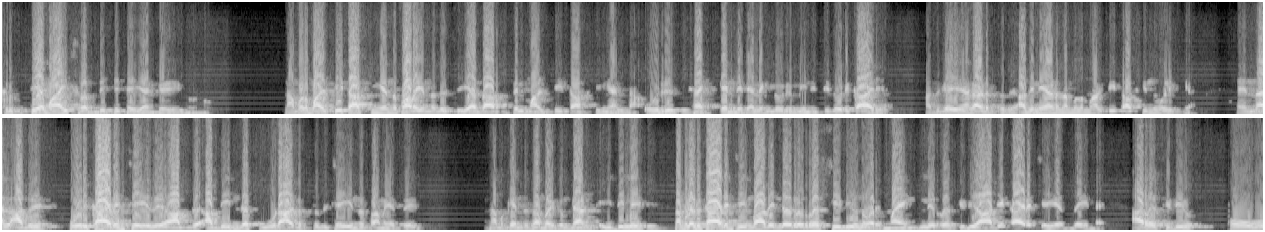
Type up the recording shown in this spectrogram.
കൃത്യമായി ശ്രദ്ധിച്ച് ചെയ്യാൻ കഴിയുള്ളൂ നമ്മൾ മൾട്ടി ടാസ്കിങ് എന്ന് പറയുന്നത് യഥാർത്ഥത്തിൽ മൾട്ടി ടാസ്കിങ് അല്ല. ഒരു സെക്കൻഡിൽ അല്ലെങ്കിൽ ഒരു മിനിറ്റിൽ ഒരു കാര്യം. അത് കഴിഞ്ഞാൽ അടുത്തത്. അതിനെയാണ് നമ്മൾ മൾട്ടി ടാസ്കിങ് എന്ന് വിളിക്കുക. എന്നാൽ അത് ഒരു കാര്യം ചെയ്ത് അത് അതിന്റെ കൂടെ അടുത്തത് ചെയ്യുന്ന സമയത്ത് നമുക്ക് എന്ത് സംഭവിക്കും? ഇതിൽ നമ്മളൊരു കാര്യം ചെയ്യുമ്പോൾ അതിന്റെ ഒരു റെസിഡ്യൂ എന്ന് പറയും. മൈൻഡിൽ റെസിഡ്യൂ ആദ്യം കാര്യം ചെയ്യുന്നതിന് ആ റെസിഡ്യൂ പോവു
